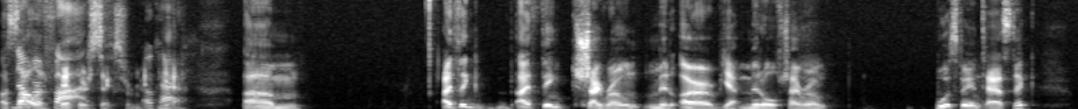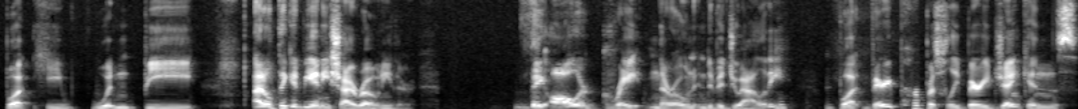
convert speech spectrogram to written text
a solid fifth or sixth for me. Okay. Yeah. Um. I think I think Chiron middle uh yeah middle Chiron was fantastic, but he wouldn't be. I don't think it'd be any Chiron either. They all are great in their own individuality, but very purposefully, Barry Jenkins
